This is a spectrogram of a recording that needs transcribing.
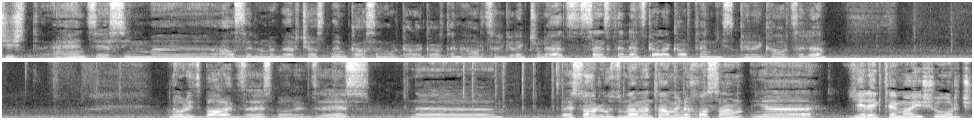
ճիշտ հենց ես իմ ասելունը վերջացնեմ, կասեմ որ կարակ արդեն հարցեր գրեք, չնայած սենց տենենց կարակ արդեն իսկ գրեք հարցերը։ Նորից բարև ձեզ, բարև ձեզ։ Այսօր ուզում եմ ընդհանրապես խոսամ 3 թեմայի շուրջ,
